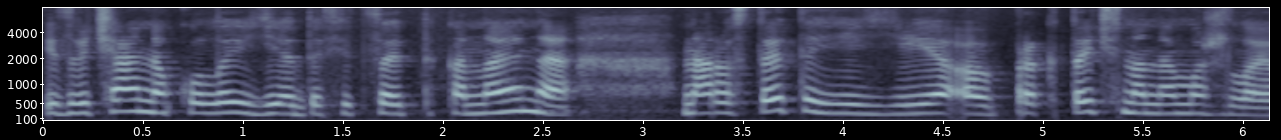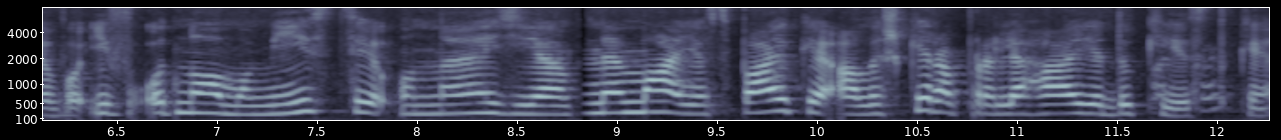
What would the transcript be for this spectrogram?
І, звичайно, коли є дефіцит тканини, наростити її е, практично неможливо. І в одному місці у неї немає спайки, але шкіра прилягає до кістки.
